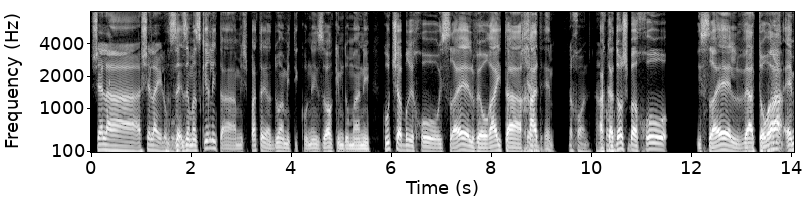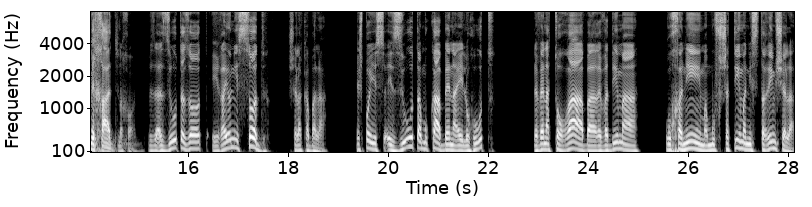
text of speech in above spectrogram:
של, ה... של האלוהות. זה, זה מזכיר לי את המשפט הידוע מתיקוני זוהר, כמדומני. קודשא בריחו, ישראל ואורייתא חד הם. נכון. אנחנו- הקדוש ברוך הוא, ישראל והתורה התורה- הם אחד. נכון. והזהות הזאת היא רעיון יסוד של הקבלה. יש פה יס... זהות עמוקה בין האלוהות לבין התורה ברבדים הרוחניים, המופשטים, הנסתרים שלה,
